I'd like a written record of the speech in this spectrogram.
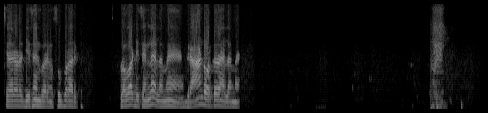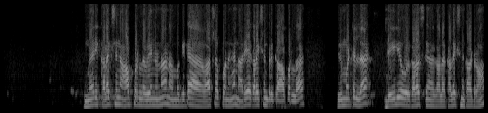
சேரோட டிசைன் பாருங்க சூப்பரா இருக்கு. ஃப்ளவர் டிசைன்ல எல்லாமே கிராண்ட் ஒர்க்கு தான் எல்லாமே. இந்த மாதிரி கலெக்ஷன் ஆஃபரில் வேணும்னா நம்ம கிட்ட வாட்ஸ்அப் பண்ணுங்க. நிறைய கலெக்ஷன் இருக்கு ஆஃபரில் இது மட்டும் இல்லை டெய்லியும் ஒரு கலர்ஸ் கலெக்ஷன் காட்டுறோம்.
